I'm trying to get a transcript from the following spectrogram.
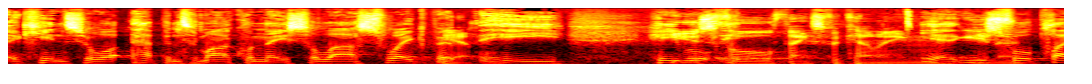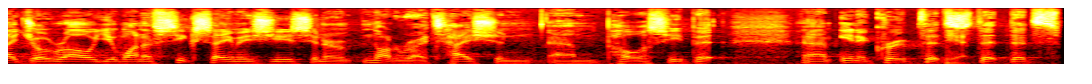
akin to what happened to Michael Neser last week. But Yeah. he, he will- Useful. thanks for coming. yeah, you know. useful. Played your role. You're one of six seamers used in a not a rotation um, policy, but um, in a group that's Yeah. that, that's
